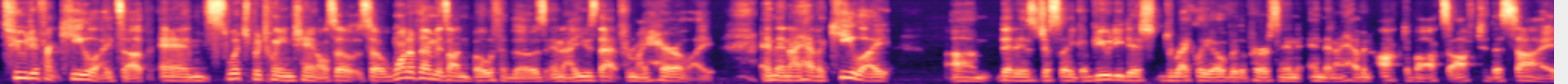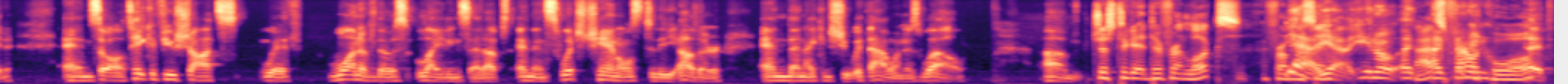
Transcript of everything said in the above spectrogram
two different key lights up and switch between channels. So so one of them is on both of those and i use that for my hair light. And then i have a key light um, that is just like a beauty dish directly over the person and then i have an octabox off to the side. And so i'll take a few shots with one of those lighting setups and then switch channels to the other and then i can shoot with that one as well um, Just to get different looks from the same. yeah yeah. you know I, That's I found cool. that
